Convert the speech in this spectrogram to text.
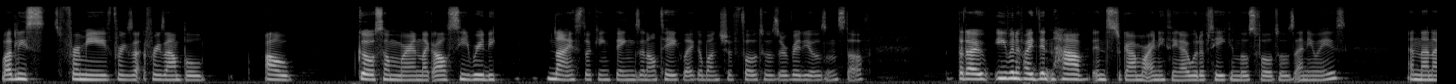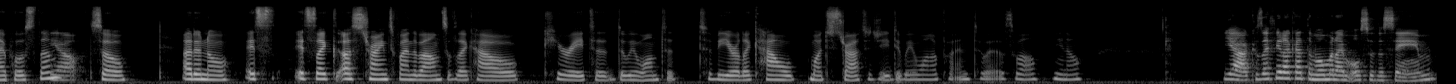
Well, at least for me, for exa- for example, I'll go somewhere and like I'll see really nice looking things and I'll take like a bunch of photos or videos and stuff. That I even if I didn't have Instagram or anything, I would have taken those photos anyways, and then I post them. yeah. So I don't know. It's it's like us trying to find the balance of like how curated do we want it to be or like how much strategy do we want to put into it as well, you know? Yeah, because I feel like at the moment I'm also the same.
